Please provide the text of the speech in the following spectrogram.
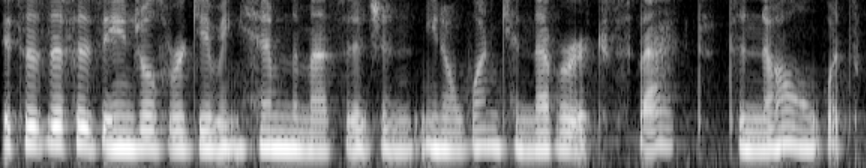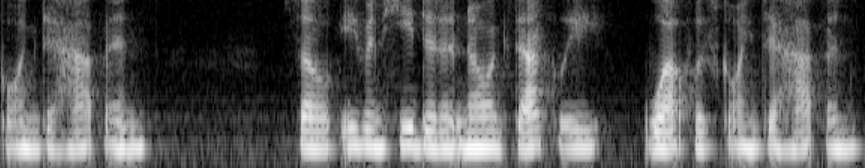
It's as if his angels were giving him the message, and you know, one can never expect to know what's going to happen. So even he didn't know exactly what was going to happen.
